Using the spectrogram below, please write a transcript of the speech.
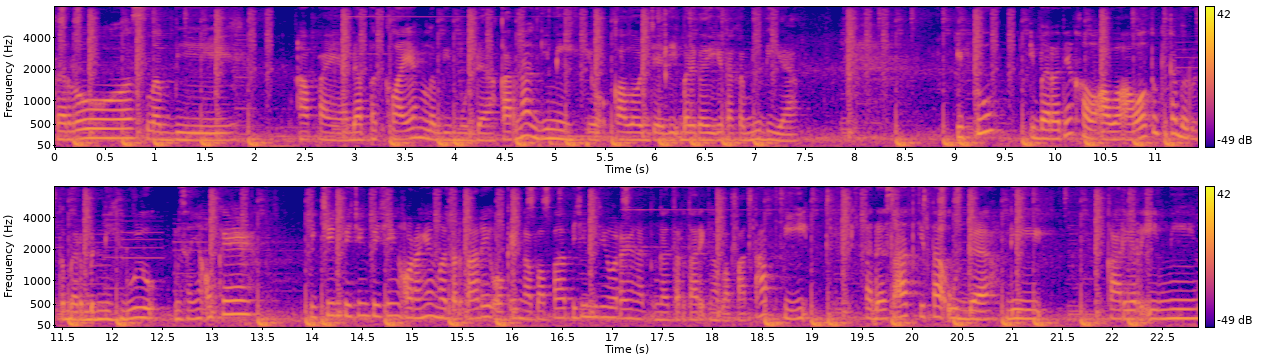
Terus lebih apa ya, dapat klien lebih mudah karena gini, yuk kalau jadi balik lagi kita ke BD ya. Itu ibaratnya kalau awal-awal tuh kita baru tebar benih dulu. Misalnya oke, pitching pitching pitching orangnya nggak tertarik oke nggak apa-apa pitching pitching orangnya nggak tertarik nggak apa-apa tapi pada saat kita udah di karir ini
